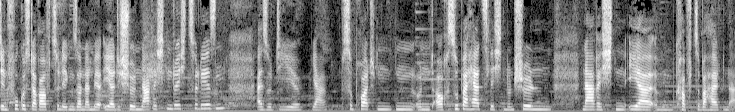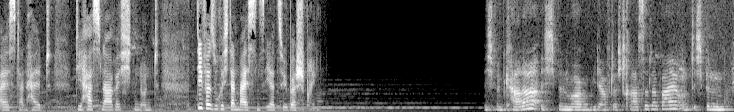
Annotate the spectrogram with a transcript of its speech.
den Fokus darauf zu legen, sondern mir eher die schönen Nachrichten durchzulesen. Also die ja, supportenden und auch super herzlichen und schönen Nachrichten eher im Kopf zu behalten, als dann halt die Hassnachrichten. Und die versuche ich dann meistens eher zu überspringen. Ich bin Carla, ich bin morgen wieder auf der Straße dabei und ich bin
